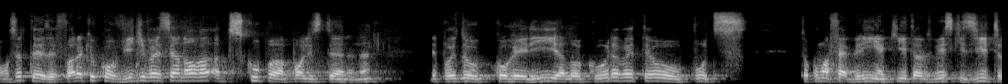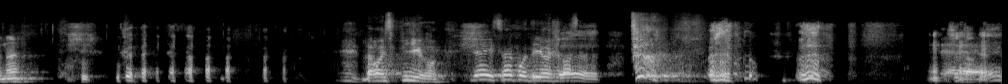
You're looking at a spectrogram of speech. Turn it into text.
Com certeza. Fora que o Covid vai ser a nova desculpa paulistana, né? Depois do correria, loucura, vai ter o putz, Tô com uma febrinha aqui, tá meio esquisito, né? Dá um espirro. E aí, você vai poder hoje? Nossa... Você tá bem?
